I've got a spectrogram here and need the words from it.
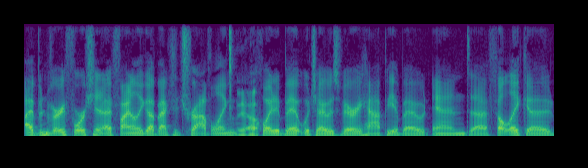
I've been very fortunate. I finally got back to traveling Yeah. quite a bit, which I was very happy about, and uh, felt like a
